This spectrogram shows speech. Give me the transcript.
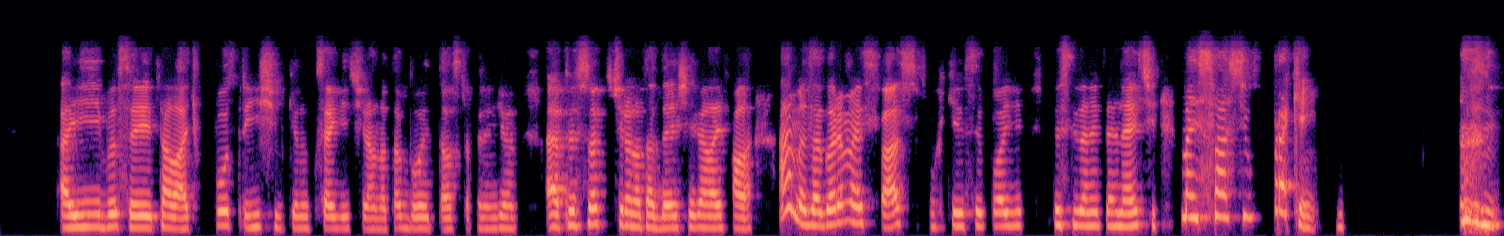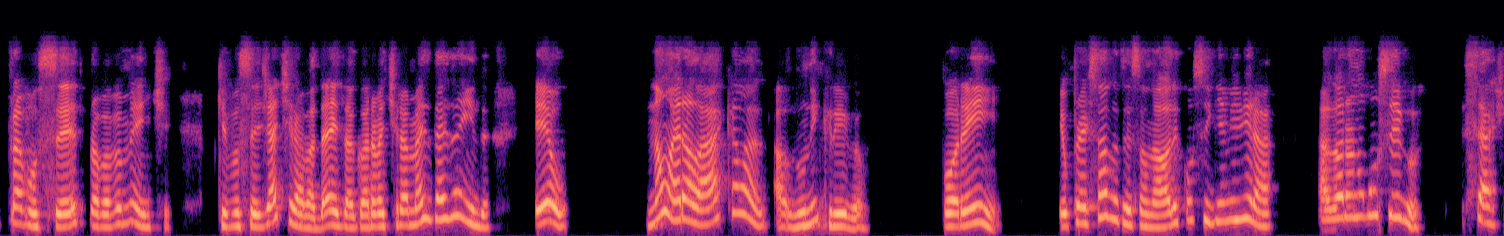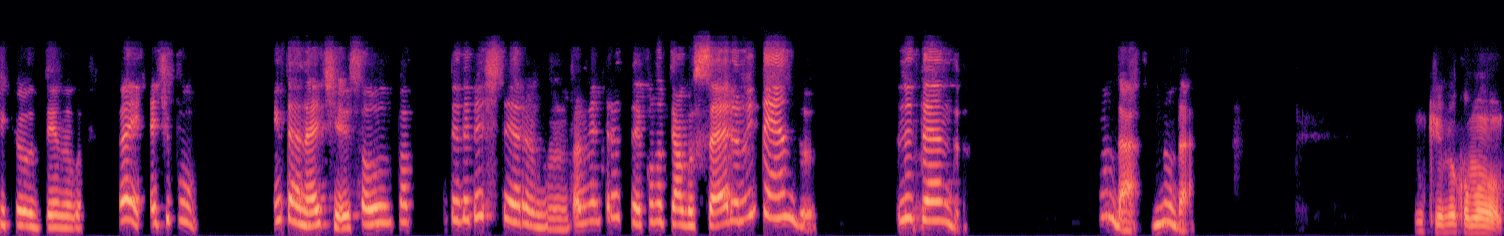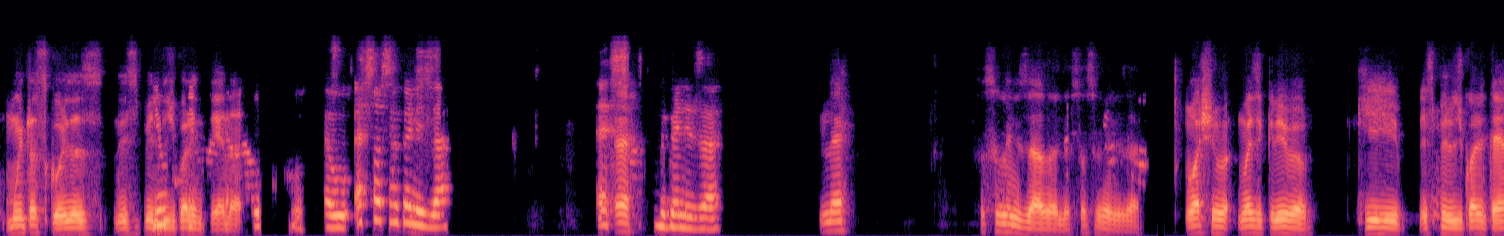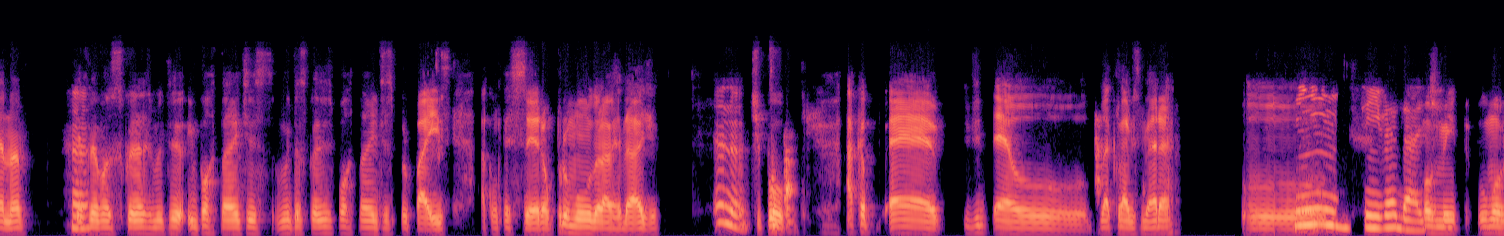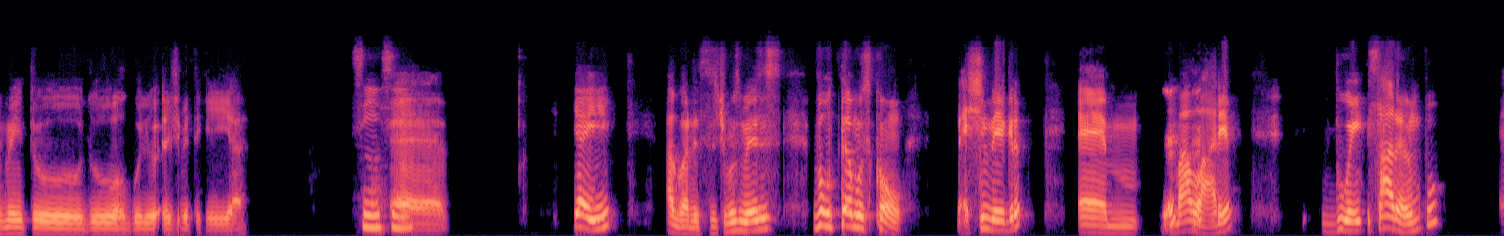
Aí você tá lá, tipo, pô, triste, porque não consegue tirar nota boa e tal, você tá perdendo de ano. Aí a pessoa que tira nota 10 chega lá e fala: Ah, mas agora é mais fácil, porque você pode pesquisar na internet. Mais fácil pra quem? Pra você, provavelmente. que você já tirava 10, agora vai tirar mais 10 ainda. Eu não era lá aquela aluna incrível. Porém, eu prestava atenção na aula e conseguia me virar. Agora eu não consigo. Você acha que eu entendo? Véi, é tipo, internet, eu uso pra entender besteira, mano, pra me entreter. Quando tem algo sério, eu não entendo. Eu não entendo. Não dá, não dá. Incrível como muitas coisas nesse período de quarentena. é, o, é só se organizar. É É, só se organizar. né? Só se organizar, velho. Só se organizar. Eu acho mais incrível que nesse período de quarentena tivemos coisas muito importantes, muitas coisas importantes pro país aconteceram, pro mundo, na verdade. Eu não. Tipo, a é, é o Black Lives Matter, o Sim, sim, verdade. movimento, o movimento do orgulho LGBTQIA. Sim, sim. É, e aí, agora nesses últimos meses, voltamos com peste negra, é, malária, doen- sarampo,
